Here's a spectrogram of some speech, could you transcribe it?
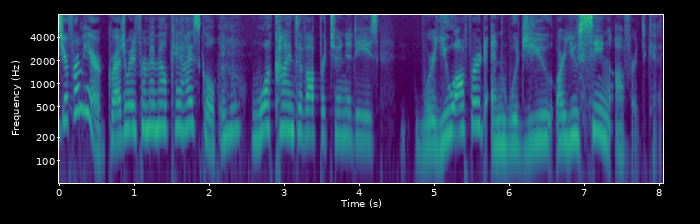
you're from here, graduated from MLK High School. What kinds of opportunities were you offered, and would you are you seeing offered to kids?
